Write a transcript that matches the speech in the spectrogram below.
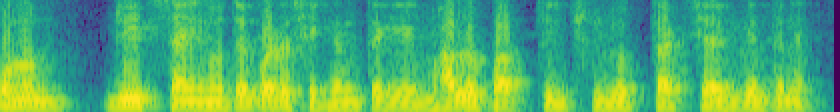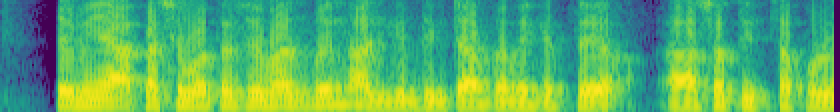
কোনো ডিট সাইন হতে পারে, সেখান থেকে ভালো প্রাপ্তির সুযোগ থাকছে আজকের দিনে। প্রেমে, আকাশে বাতাসে ভাসবেন। আজকের দিনটা আপনাদের ক্ষেত্রে আশাতীত সাফল্য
